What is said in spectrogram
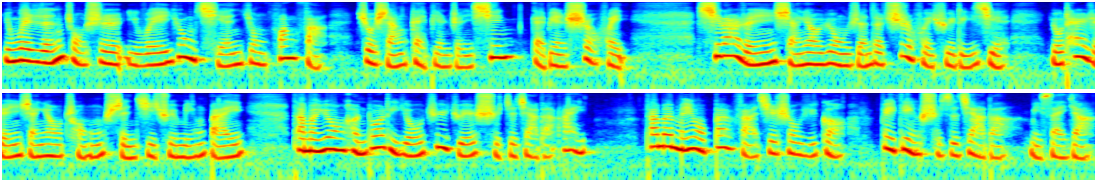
因为人总是以为用钱、用方法就想改变人心、改变社会。希腊人想要用人的智慧去理解。犹太人想要从神迹去明白，他们用很多理由拒绝十字架的爱。他们没有办法接受一个被钉十字架的弥赛亚，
